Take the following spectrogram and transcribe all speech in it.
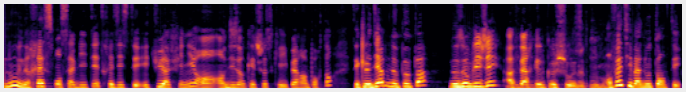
nous, une responsabilité de résister. Et tu as fini en, disant quelque chose qui est hyper important, c'est que le diable ne peut pas nous obliger à faire quelque chose. En fait, il va nous tenter.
